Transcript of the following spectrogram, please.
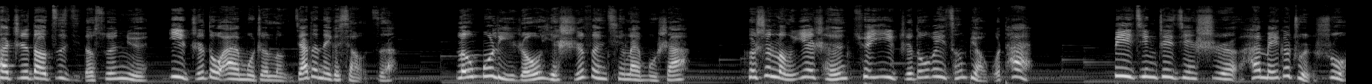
他知道自己的孙女。一直都爱慕着冷家的那个小子，冷母李柔也十分青睐穆莎，可是冷夜辰却一直都未曾表过态。毕竟这件事还没个准数，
